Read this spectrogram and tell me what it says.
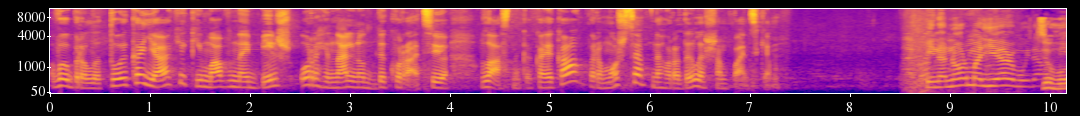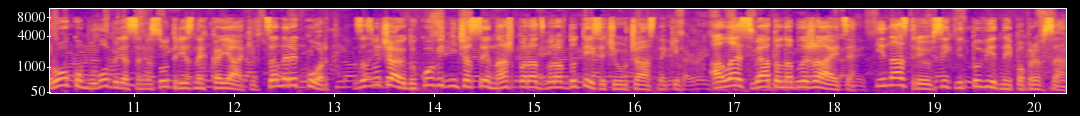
вибрали той каяк, який мав найбільш оригінальну декорацію. Власника каяка переможця нагородили шампанським. Цього року було біля 700 різних каяків. Це не рекорд. Зазвичай у доковідні часи наш парад збирав до тисячі учасників. Але свято наближається, і настрій у всіх відповідний, попри все.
